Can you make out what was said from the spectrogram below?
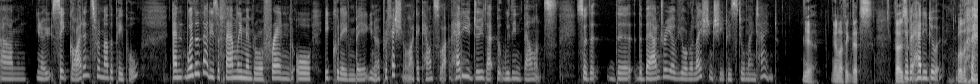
um, you know, seek guidance from other people. And whether that is a family member or friend, or it could even be, you know, a professional like a counselor. How do you do that, but within balance, so that the the boundary of your relationship is still maintained? Yeah. And I think that's those Yeah, but how do you do it? Well, they,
